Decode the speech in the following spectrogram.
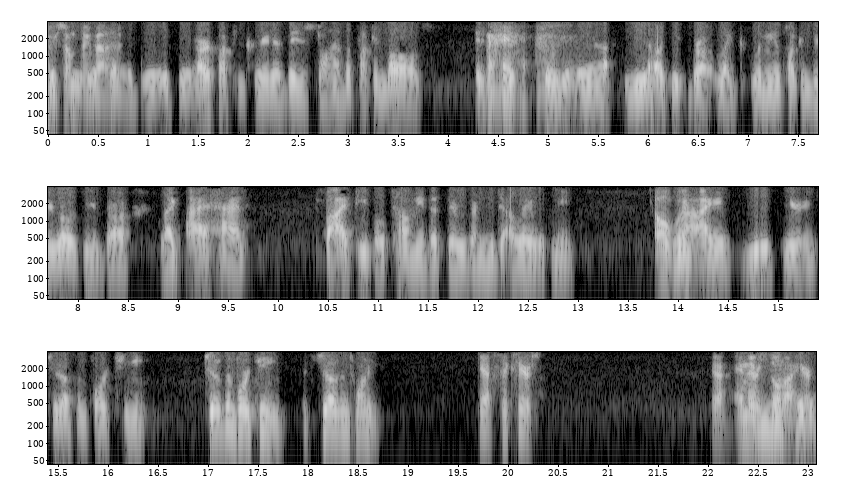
do something about it. Dude. They are fucking creative. They just don't have the fucking balls. It's just so yeah, reality, bro. Like, let me fucking be real with you, bro. Like, I had five people tell me that they were going to move to LA with me Oh when wow. I moved here in 2014. 2014. It's 2020. yeah, six years. Yeah, and they're still not here.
